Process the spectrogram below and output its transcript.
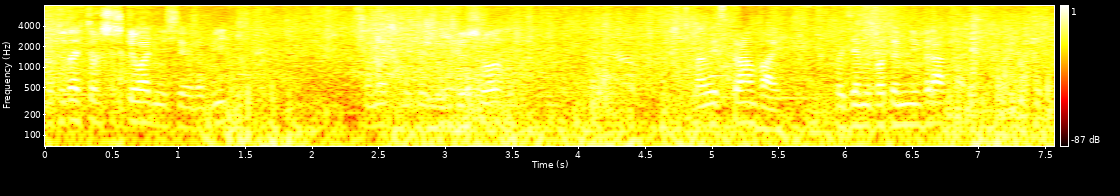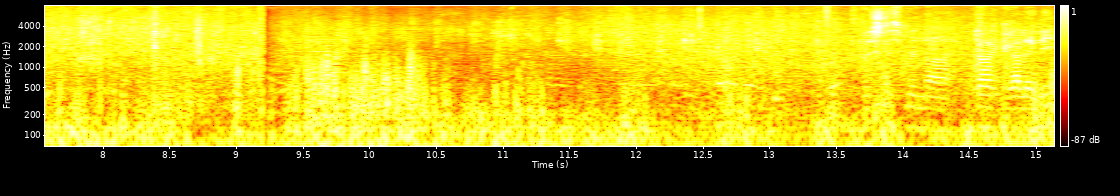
No tutaj troszeczkę ładniej się robi. Słoneczko też już wyszło. Tam jest tramwaj. Będziemy potem nim wracać. Weszliśmy na dach galerii.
